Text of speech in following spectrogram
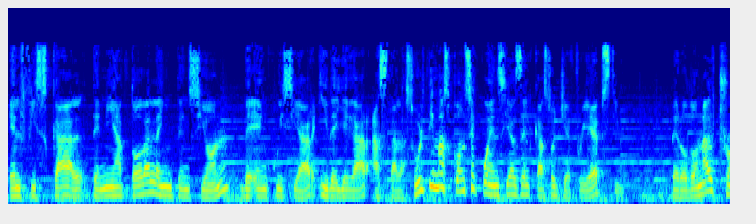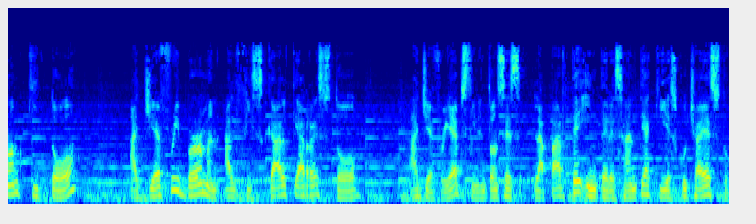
el fiscal, tenía toda la intención de enjuiciar y de llegar hasta las últimas consecuencias del caso Jeffrey Epstein. Pero Donald Trump quitó a Jeffrey Berman, al fiscal que arrestó a Jeffrey Epstein. Entonces, la parte interesante aquí, escucha esto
